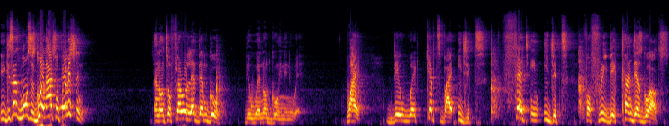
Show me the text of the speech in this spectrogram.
He says, Moses, go and ask for permission. And until Pharaoh let them go, they were not going anywhere. Why? They were kept by Egypt, fed in Egypt for free. They can't just go out.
